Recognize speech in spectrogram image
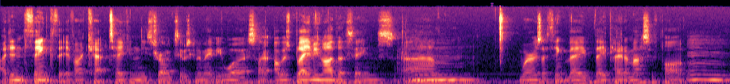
I didn't think that if I kept taking these drugs, it was going to make me worse. I, I was blaming other things. Um, Whereas I think they, they played a massive part. Mm,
